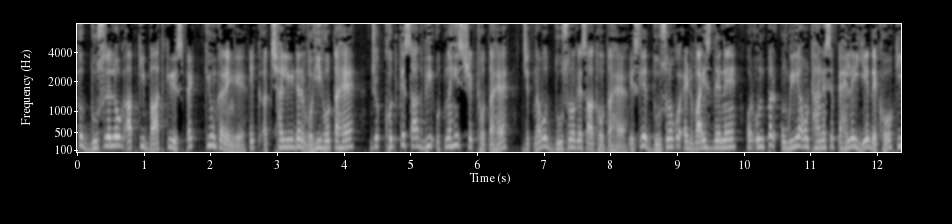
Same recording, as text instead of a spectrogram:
तो दूसरे लोग आपकी बात की रिस्पेक्ट क्यों करेंगे? एक अच्छा लीडर वही होता है जो खुद के साथ भी उतना ही स्ट्रिक्ट होता है, जितना वो दूसरों के साथ होता है। इसलिए दूसरों को एडवाइस देने और उन पर उंगलियाँ उठाने से पहले ये देखो कि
